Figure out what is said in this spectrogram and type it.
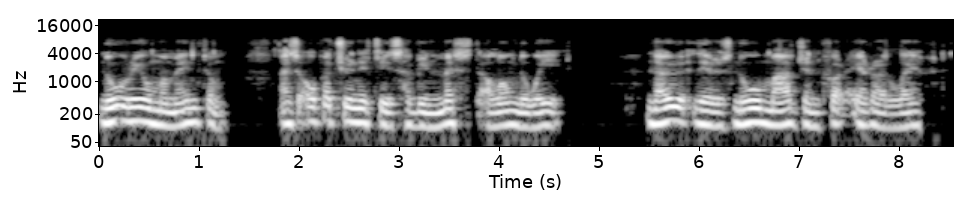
no real momentum, as opportunities have been missed along the way. Now there is no margin for error left.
